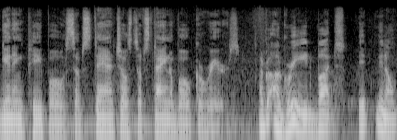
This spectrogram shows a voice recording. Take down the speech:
getting people substantial, sustainable careers? Agreed, but it, you know,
